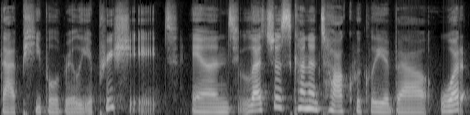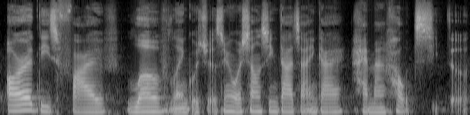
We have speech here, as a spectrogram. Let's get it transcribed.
that people really appreciate. And let's just kind of talk quickly about what are these five love languages. 因为我相信大家应该还蛮好奇的。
